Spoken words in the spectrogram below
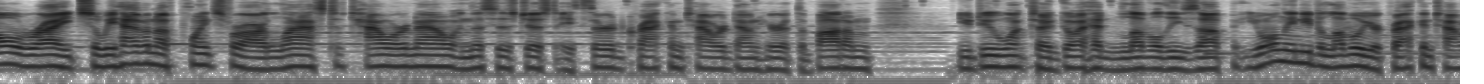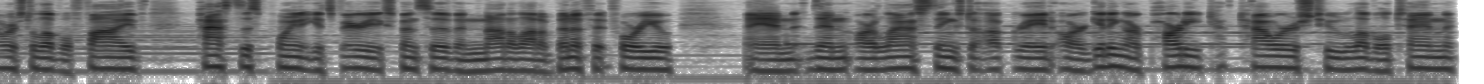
All right, so we have enough points for our last tower now, and this is just a third Kraken tower down here at the bottom. You do want to go ahead and level these up. You only need to level your Kraken towers to level 5. Past this point, it gets very expensive and not a lot of benefit for you. And then our last things to upgrade are getting our party towers to level 10,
